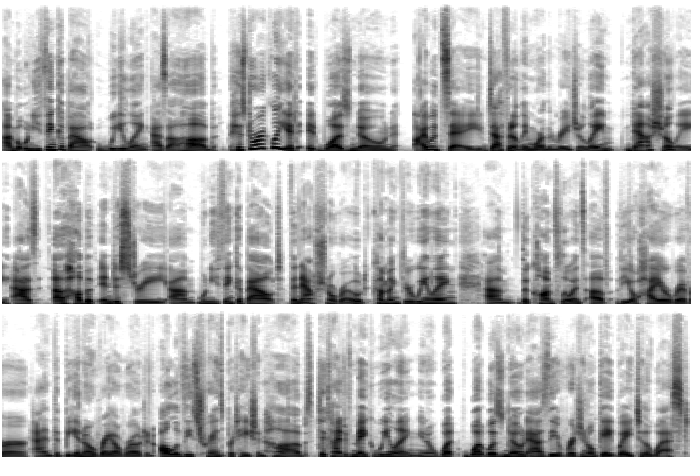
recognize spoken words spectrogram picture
Um, but when you think about Wheeling as a hub, historically, it it was known, I would say, definitely more than regionally, nationally, as a hub of industry. Um, when you think about the National Road coming through Wheeling, um, the confluence of the Ohio River and the B&O Railroad and all of these transportation hubs to kind of make Wheeling, you know, what what was known as the original gateway to the West.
